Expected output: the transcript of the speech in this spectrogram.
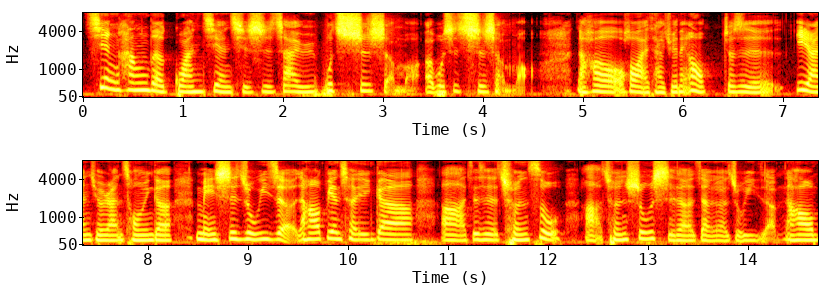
健康的关键其实在于不吃什么，而不是吃什么。然后后来才决定，哦，就是毅然决然从一个美食主义者，然后变成一个啊、呃，就是纯素啊、纯素食的这个主义者。然后，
